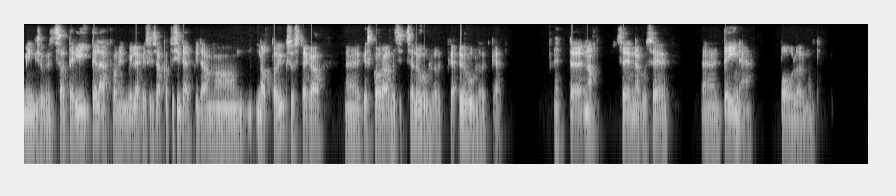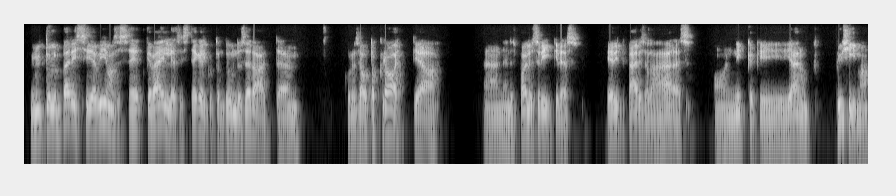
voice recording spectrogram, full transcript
mingisugused satelliittelefonid, millega siis hakati sidet pidama NATO üksustega, kes korraldasid seal õhulööke, õhulööke. et noh, see on nagu see teine pool olnud. ja nüüd tuleb päris siia viimasesse hetke välja, siis tegelikult on tunda seda, et kuna see autokraatia nendes paljudes riikides, eriti Pärsia lahe ääres, on ikkagi jäänud püsima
